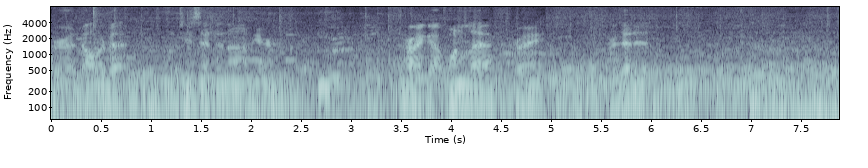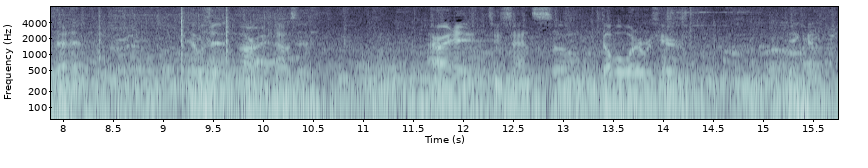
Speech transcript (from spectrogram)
For a dollar bet, and two cent denom here. All right, got one left, right? Or is that it? Is that it? That was it. All right, that was it. All right, hey, two cents, so double whatever's here. Take it.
